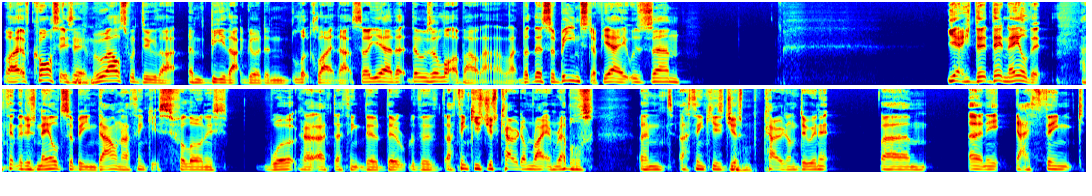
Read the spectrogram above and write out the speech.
Like, of course it's him. Who else would do that and be that good and look like that? So yeah, that, there was a lot about that I like. But the Sabine stuff, yeah, it was. um Yeah, they, they nailed it. I think they just nailed Sabine down. I think it's Filoni's work. I, I I think the, the the I think he's just carried on writing Rebels, and I think he's just carried on doing it. Um, and it, I think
